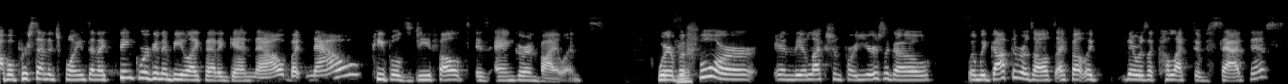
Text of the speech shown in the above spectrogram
couple percentage points. And I think we're going to be like that again now. But now people's default is anger and violence. Where yeah. before in the election four years ago, when we got the results, I felt like there was a collective sadness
